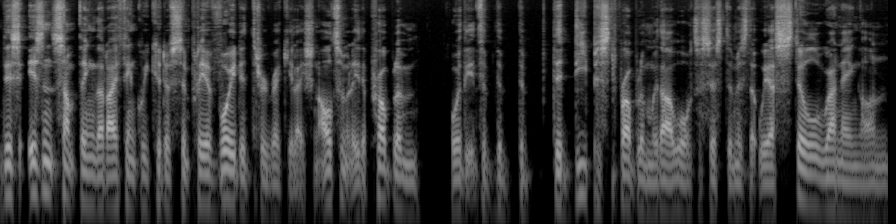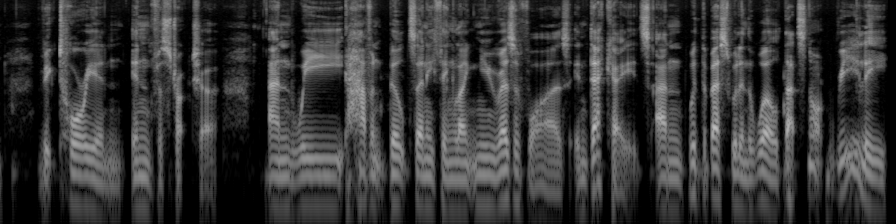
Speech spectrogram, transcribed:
this isn't something that I think we could have simply avoided through regulation. Ultimately, the problem or the, the, the, the deepest problem with our water system is that we are still running on Victorian infrastructure and we haven't built anything like new reservoirs in decades. And with the best will in the world, that's not really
